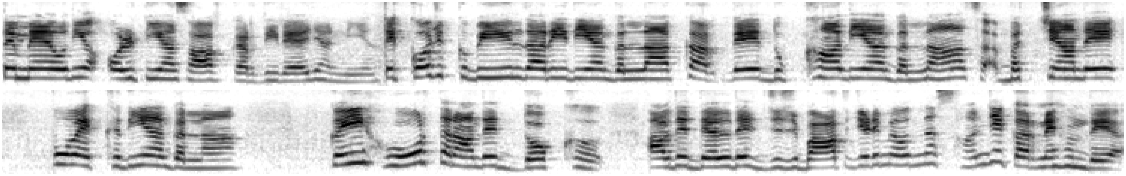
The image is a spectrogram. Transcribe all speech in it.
ਤੇ ਮੈਂ ਉਹਦੀਆਂ ਉਲਟੀਆਂ ਸਾਫ਼ ਕਰਦੀ ਰਹਿ ਜਾਂਦੀ ਆ ਤੇ ਕੁਝ ਕਬੀਲਦਾਰੀ ਦੀਆਂ ਗੱਲਾਂ, ਘਰ ਦੇ ਦੁੱਖਾਂ ਦੀਆਂ ਗੱਲਾਂ, ਸ- ਬੱਚਿਆਂ ਦੇ ਭਵਿੱਖ ਦੀਆਂ ਗੱਲਾਂ, ਕਈ ਹੋਰ ਤਰ੍ਹਾਂ ਦੇ ਦੁੱਖ, ਆਪਦੇ ਦਿਲ ਦੇ ਜਜ਼ਬਾਤ ਜਿਹੜੇ ਮੈਂ ਉਹਦੇ ਨਾਲ ਸਾਂਝੇ ਕਰਨੇ ਹੁੰਦੇ ਆ,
